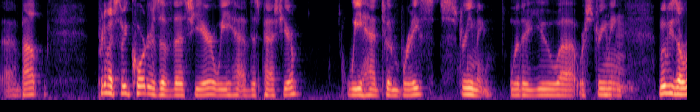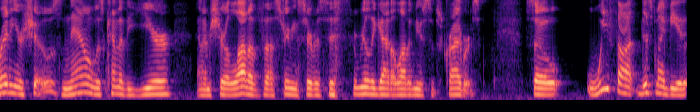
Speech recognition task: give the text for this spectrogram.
about pretty much three quarters of this year, we had this past year, we had to embrace streaming. Whether you uh, were streaming movies already or shows, now was kind of the year, and I'm sure a lot of uh, streaming services really got a lot of new subscribers. So we thought this might be a,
